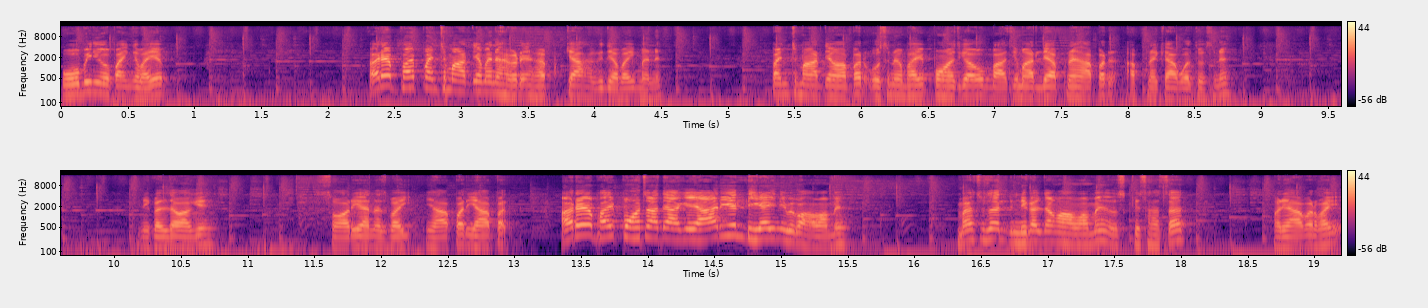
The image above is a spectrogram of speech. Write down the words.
वो भी नहीं हो पाएँगे भाई अब। अरे भाई, पंच मार दिया मैंने, हगड़े, अब क्या हक दिया भाई मैंने। पंच मार दिया वहाँ पर, उसने भाई पहुँच गया, वो बाजी मार लिया अपने यहाँ पर। अपने क्या बोलते उसने? निकल जाओ आगे। सॉरी अनस भाई, यहाँ पर यहाँ पर। अरे भाई पहुँचा दे आगे यार, ये लिया ही नहीं मेरे को हवा में। मैं सोचा निकल जाऊँगा हवा में उसके साथ साथ। और यहाँ पर भाई,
